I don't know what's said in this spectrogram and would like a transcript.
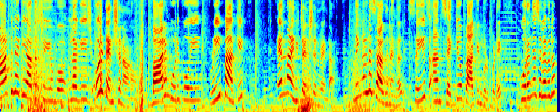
നാട്ടിലേക്ക് യാത്ര ചെയ്യുമ്പോൾ ലഗേജ് ഒരു ടെൻഷനാണോ ഭാരം കൂടി പോയി റീപാക്കിംഗ് എന്നാ ഇനി ടെൻഷൻ വേണ്ട. നിങ്ങളുടെ സാധനങ്ങൾ സേഫ് ആൻഡ് സെക്യൂർ പാക്കിംഗ് ഉൾപ്പെടെ കുറഞ്ഞ ചെലവിലും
